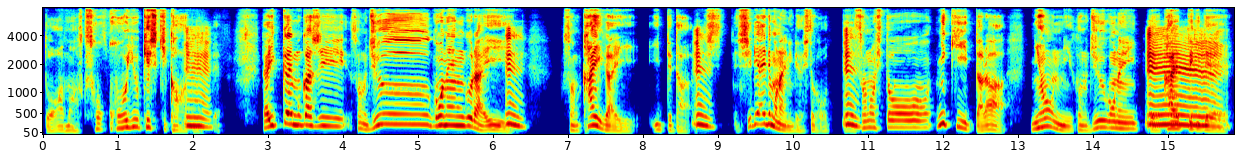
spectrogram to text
とあまあそうこういう景色かと思って、一回昔その15年ぐらい、うん。その海外行ってた、知り合いでもないねんけど人がおって、うん。その人に聞いたら日本にこの15年行って帰ってきうん。て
